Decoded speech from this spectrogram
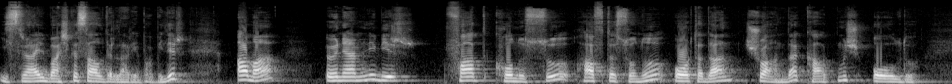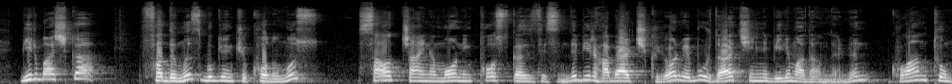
İsrail başka saldırılar yapabilir. Ama önemli bir FAD konusu hafta sonu ortadan şu anda kalkmış oldu. Bir başka FAD'ımız bugünkü konumuz South China Morning Post gazetesinde bir haber çıkıyor ve burada Çinli bilim adamlarının kuantum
